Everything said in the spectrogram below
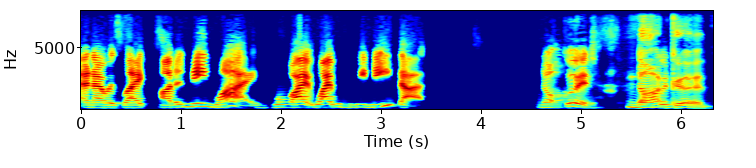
And I was like, pardon me, why? Why why would we need that? Not good. Not, Not good. good.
